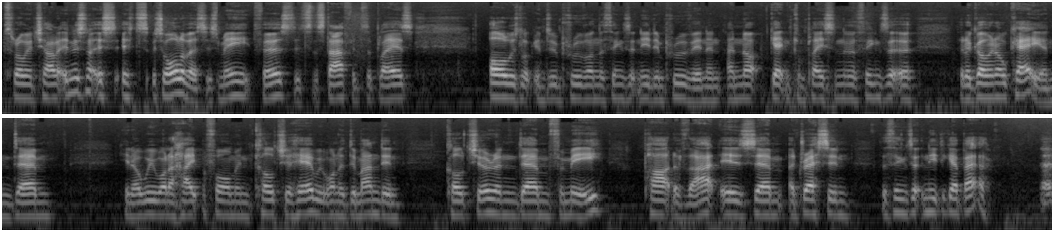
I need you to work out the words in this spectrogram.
throwing challenge. And it's not it's it's it's all of us. It's me first. It's the staff. It's the players. Always looking to improve on the things that need improving, and, and not getting complacent in the things that are that are going okay. And um, you know, we want a high performing culture here. We want a demanding culture, and um, for me, part of that is um, addressing the things that need to get better. Uh,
